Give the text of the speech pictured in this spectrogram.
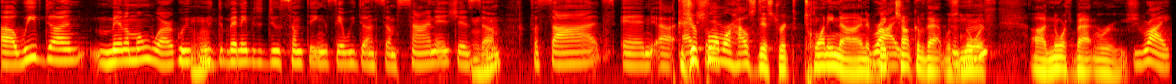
uh, we've done minimum work. We, We've been able to do some things there. We've done some signage and some facades and uh, Because your former House District 29, a big chunk of that was North uh, North Baton Rouge. Right.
